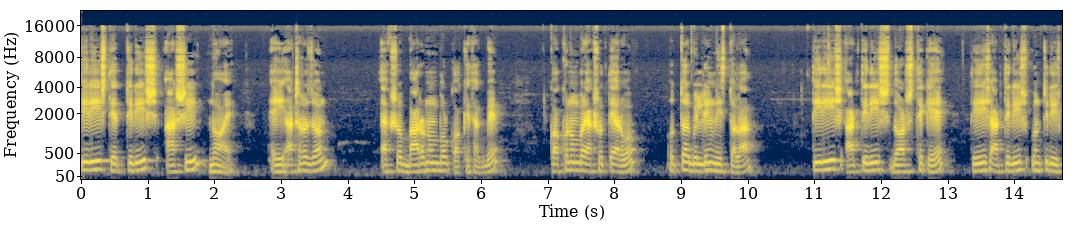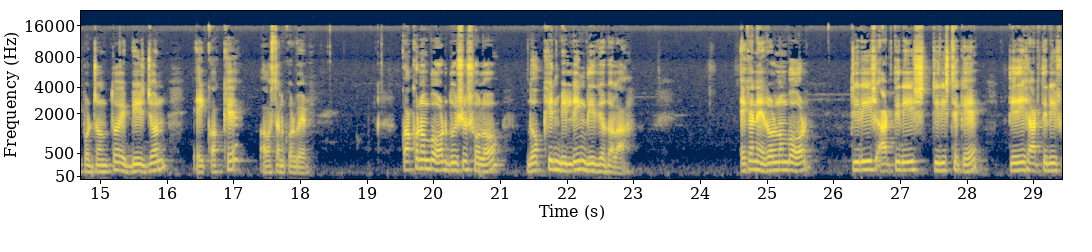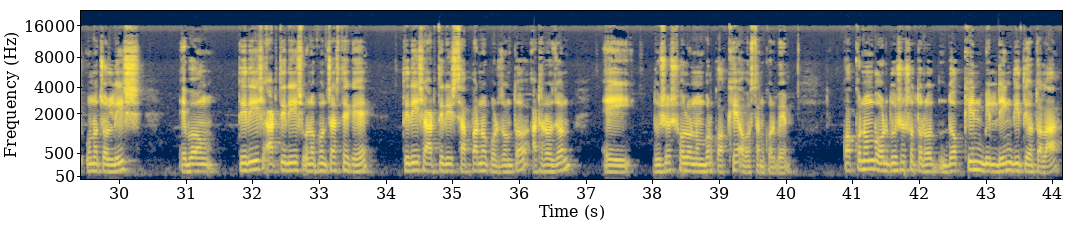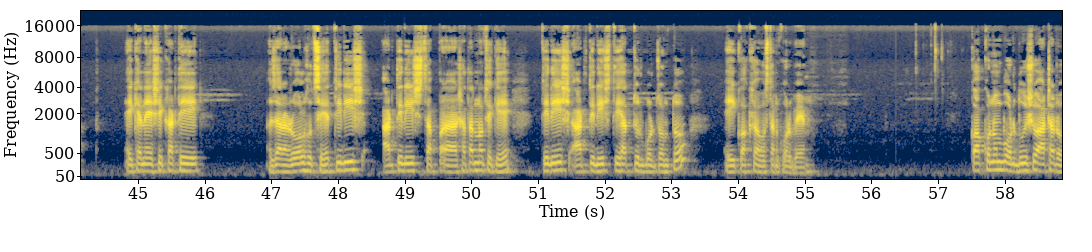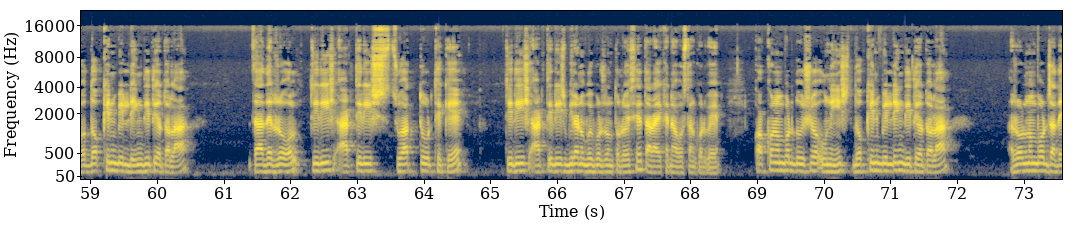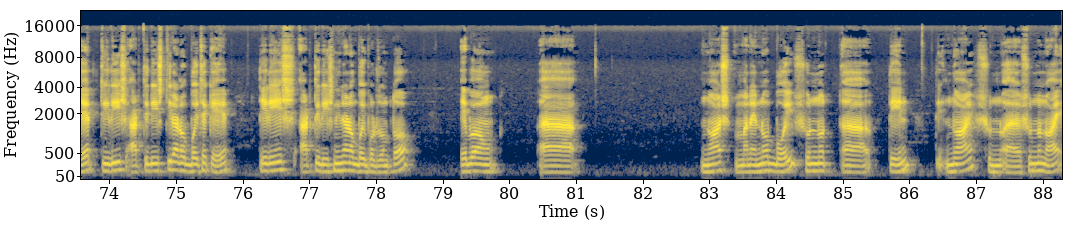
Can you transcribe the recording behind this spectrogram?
তিরিশ, তেত্রিশ, আশি, নয়। এই আঠারো জন একশো বারো নম্বর কক্ষে থাকবে। কক্ষ নম্বর একশো তেরো, উত্তর বিল্ডিং নিচতলা। তিরিশ, আটত্রিশ, দশ থেকে তিরিশ, আটত্রিশ, উনত্রিশ পর্যন্ত এই বিশ জন এই কক্ষে অবস্থান করবে। কক্ষ নম্বর দুইশো ষোলো, দক্ষিণ বিল্ডিং দ্বিতীয়তলা এখানে রোল নম্বর তিরিশ, আটত্রিশ, তিরিশ থেকে তিরিশ, আটত্রিশ, উনচল্লিশ এবং তিরিশ, আটত্রিশ উনপঞ্চাশ থেকে তিরিশ, আটত্রিশ, ছাপ্পান্ন পর্যন্ত আঠারো জন এই দুশো ষোলো নম্বর কক্ষে অবস্থান করবে। কক্ষ নম্বর দুশো সতেরো, দক্ষিণ বিল্ডিং দ্বিতীয় তলা। এখানে শিক্ষার্থী যারা রোল হচ্ছে তিরিশ, আটত্রিশ সাতান্ন থেকে তিরিশ, আটত্রিশ, তিয়াত্তর পর্যন্ত এই কক্ষে অবস্থান করবে। কক্ষ নম্বর দুইশো আঠারো, দক্ষিণ বিল্ডিং, দ্বিতীয় তলা। যাদের রোল তিরিশ আটত্রিশ চুয়াত্তর থেকে তিরিশ আটত্রিশ বিরানব্বই পর্যন্ত রয়েছে, তারা এখানে অবস্থান করবে। কক্ষ নম্বর দুইশো উনিশ, দক্ষিণ বিল্ডিং, দ্বিতীয় তলা। রোল নম্বর যাদের তিরিশ আটত্রিশ তিরানব্বই থেকে তিরিশ আটত্রিশ নিরানব্বই পর্যন্ত এবং নশ মানে নব্বই, শূন্য তিন নয় শূন্য শূন্য নয়,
